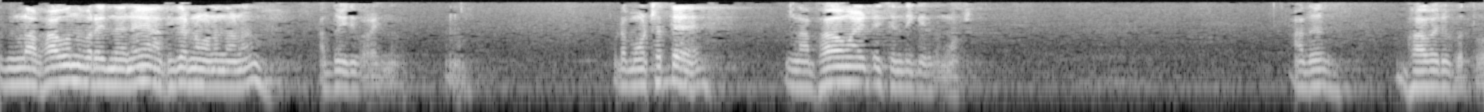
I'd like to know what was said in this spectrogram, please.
നിങ്ങൾ അഭാവം എന്ന് പറയുന്നതിനെ അധികരണമാണെന്നാണ് അദ്വൈതി പറയുന്നത്. ഇവിടെ മോക്ഷത്തെ നിങ്ങൾ അഭാവമായിട്ട് ചിന്തിക്കരുത് മോക്ഷം. അത് ഭാവരൂപത്വ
